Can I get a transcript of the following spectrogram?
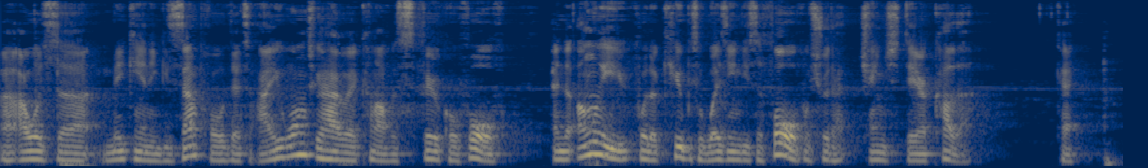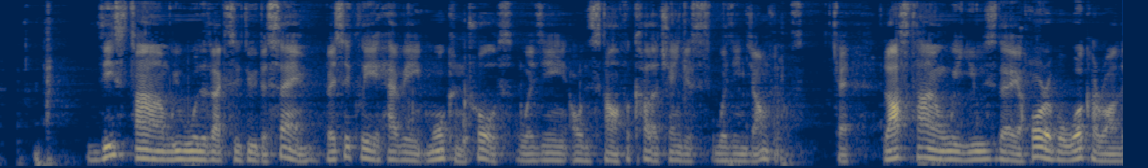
uh, I was uh, making an example that I want to have a kind of a spherical fold and only for the cubes within this fold should change their color. Okay. This time we would like to do the same, basically having more controls within all these kind of color changes within nodes. Okay. Last time we used a horrible workaround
